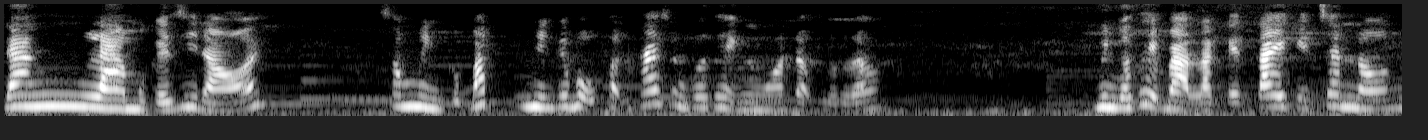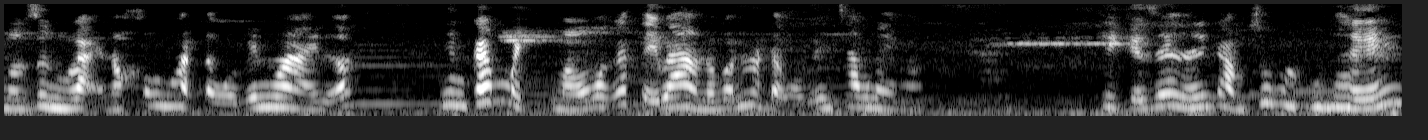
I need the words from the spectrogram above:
đang làm một cái gì đó ấy xong mình có bắt những cái bộ phận khác trong cơ thể ngừng hoạt động được đâu. Mình có thể bảo là cái tay, cái chân nó nó dừng lại, nó không hoạt động ở bên ngoài nữa. Nhưng các mạch máu và các tế bào nó vẫn hoạt động ở bên trong này mà. Thì cái dây thần cảm xúc nó cũng thế.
